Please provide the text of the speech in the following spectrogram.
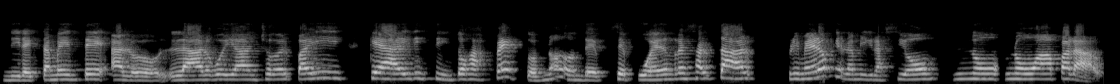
directamente a lo largo y ancho del país, que hay distintos aspectos, ¿no? Donde se pueden resaltar, primero, que la migración no, no ha parado,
